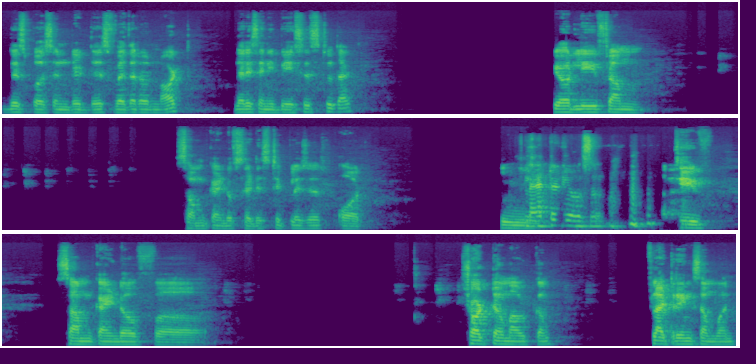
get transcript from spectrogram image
this person did this, whether or not there is any basis to that, purely from some kind of sadistic pleasure or to Flattery also. achieve some kind of uh, short term outcome, flattering someone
